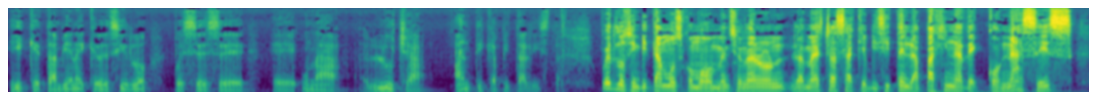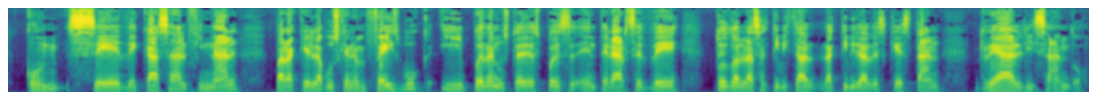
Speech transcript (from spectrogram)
y que también hay que decirlo, pues es eh, eh, una lucha anticapitalista. Pues los invitamos, como mencionaron las maestras, a que visiten la página de CONACES con C de casa al final para que la busquen en Facebook y puedan ustedes pues enterarse de todas las actividades que están realizando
